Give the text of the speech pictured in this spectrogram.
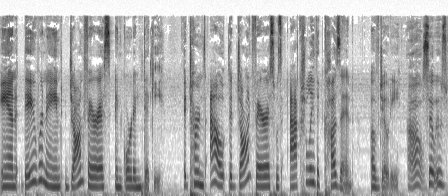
and they were named john ferris and gordon dickey. It turns out that john ferris was actually the cousin of jodi. Oh. so it was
